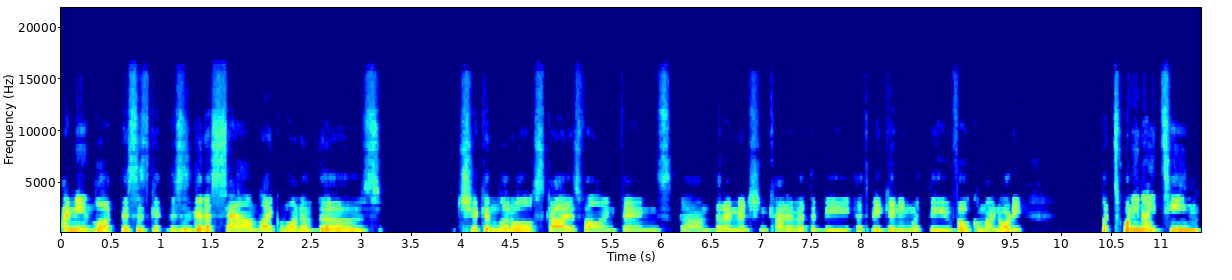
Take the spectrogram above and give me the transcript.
I mean, look, this is this is going to sound like one of those chicken little sky is falling things um, that I mentioned kind of at the be at the beginning with the vocal minority. But 2019,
